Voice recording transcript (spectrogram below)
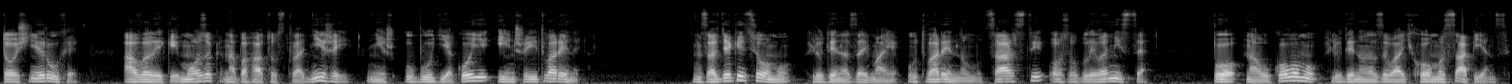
точні рухи, а великий мозок набагато складніший, ніж у будь-якої іншої тварини. Завдяки цьому людина займає у тваринному царстві особливе місце. По науковому людину називають Homo sapiens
